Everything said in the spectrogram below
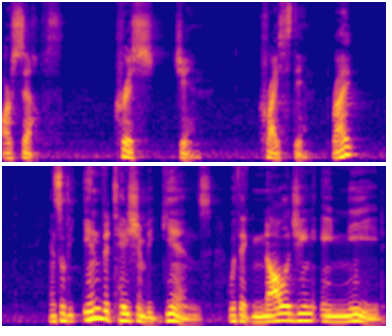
ourselves Christian, Christian, right? And so the invitation begins with acknowledging a need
